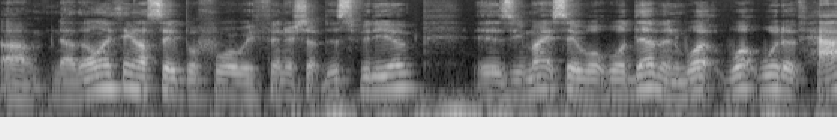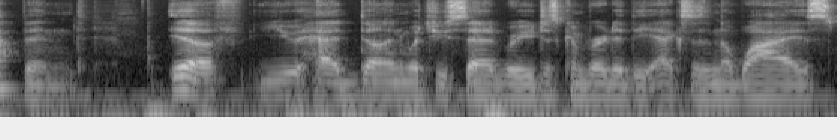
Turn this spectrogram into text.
Um, now, the only thing I'll say before we finish up this video is you might say, well, well Devin, what, what would have happened if you had done what you said where you just converted the x's and the y's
